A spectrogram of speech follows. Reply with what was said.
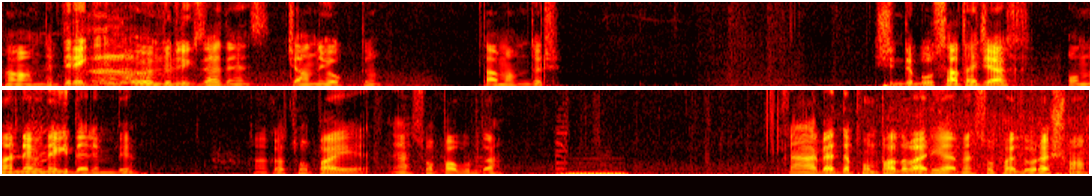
Tamamdır. Direkt öldürdük zaten. Canı yoktu. Tamamdır. Şimdi bu satacak. Onların evine gidelim bir. Kanka sopayı... Heh sopa burada. Ha bende pompalı var ya. Ben sopayla uğraşmam.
